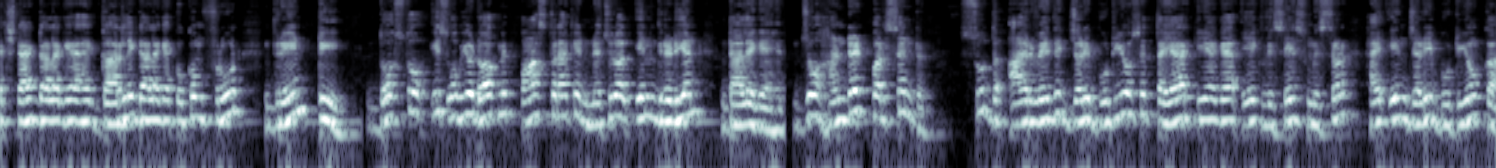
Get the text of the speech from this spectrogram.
एक्सट्रैक्ट डाला गया है गार्लिक डाला गया कुकुम फ्रूट ग्रीन टी दोस्तों, इस ओबियो डॉग में पाँच तरह के नेचुरल इंग्रेडिएंट डाले गए हैं, जो 100 परसेंट शुद्ध आयुर्वेदिक जड़ी बूटियों से तैयार किया गया एक विशेष मिश्रण है इन जड़ी बूटियों का।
